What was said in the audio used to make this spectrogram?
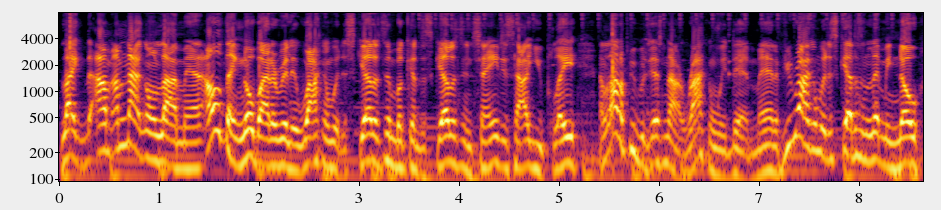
Like I'm, I'm, not gonna lie, man. I don't think nobody really rocking with the skeleton because the skeleton changes how you play, and a lot of people just not rocking with that, man. If you're rocking with the skeleton, let me know.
